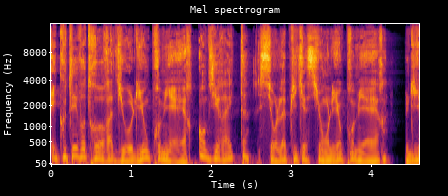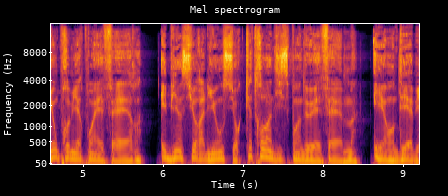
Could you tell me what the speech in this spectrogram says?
Écoutez votre radio Lyon Première en direct sur l'application Lyon Première, lyonpremière.fr et bien sûr à Lyon sur 90.2 FM et en DAB+.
